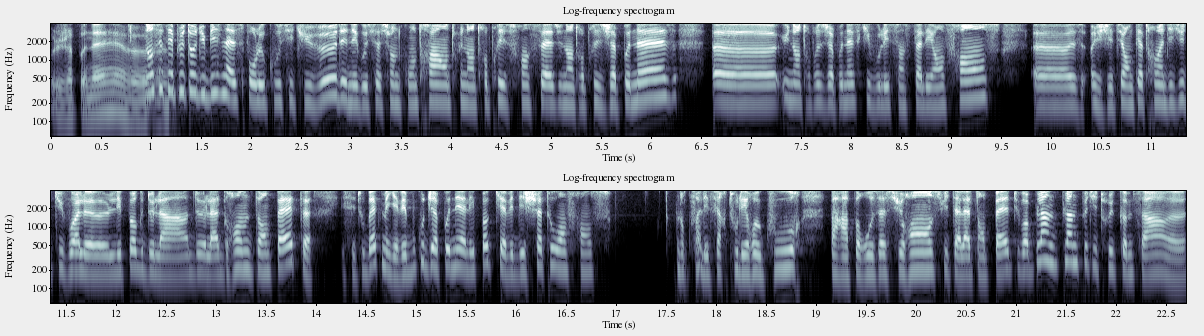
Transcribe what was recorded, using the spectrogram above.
japonais Non, c'était plutôt du business pour le coup, si tu veux, des négociations de contrats entre une entreprise française, une entreprise japonaise, une entreprise japonaise qui voulait s'installer en France. J'étais en 98 tu vois l'époque de la, de la grande tempête. Et c'est tout bête, mais il y avait beaucoup de Japonais à l'époque qui avaient des châteaux en France. Donc, fallait faire tous les recours par rapport aux assurances suite à la tempête. Tu vois, plein de, plein de petits trucs comme ça. Euh.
